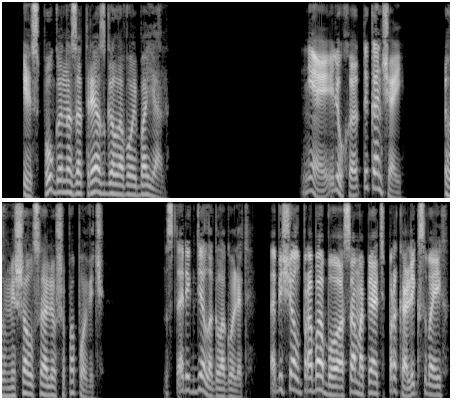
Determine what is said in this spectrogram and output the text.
— испуганно затряс головой Баян. «Не, Илюха, ты кончай. Вмешался Алёша Попович. Старик дело глаголит. Обещал про бабу, а сам опять про калик своих.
